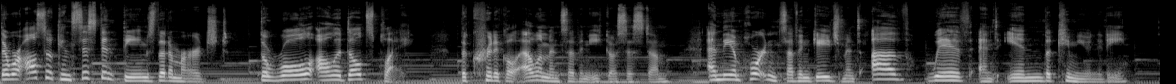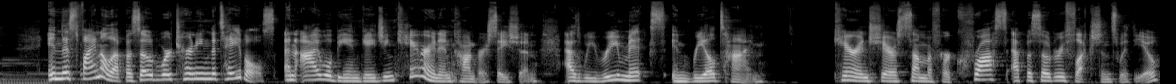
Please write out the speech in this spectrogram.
there were also consistent themes that emerged the role all adults play, the critical elements of an ecosystem, and the importance of engagement of, with, and in the community. In this final episode, we're turning the tables, and I will be engaging Karen in conversation as we remix in real time. Karen shares some of her cross episode reflections with you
